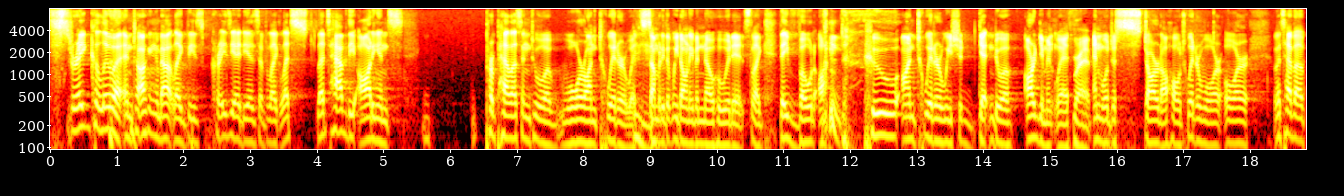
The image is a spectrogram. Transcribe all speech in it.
straight Kahlua and talking about like these crazy ideas of like, let's let's have the audience propel us into a war on Twitter with Mm-hmm. somebody that we don't even know who it is. Like they vote on who on Twitter we should get into a argument with, Right. and we'll just start a whole Twitter war. Or let's have a,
